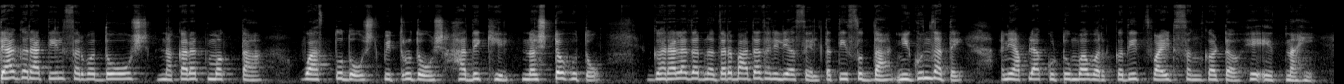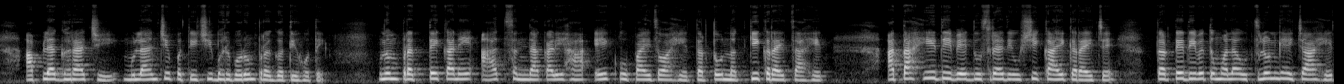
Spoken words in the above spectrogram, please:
त्या घरातील सर्व दोष नकारात्मकता वास्तुदोष पितृदोष हा देखील नष्ट होतो. घराला जर नजरबाधा झालेली असेल तर ती सुद्धा निघून जाते आणि आपल्या कुटुंबावर कधीच वाईट संकट हे येत नाही. आपल्या घराची मुलांची पतीची भरभरून प्रगती होते. म्हणून प्रत्येकाने आज संध्याकाळी हा एक उपाय जो आहे तर तो नक्की करायचा आहे. आता हे दिवे दुसऱ्या दिवशी काय करायचे? तर ते दिवे तुम्हाला उचलून घ्यायचे आहेत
